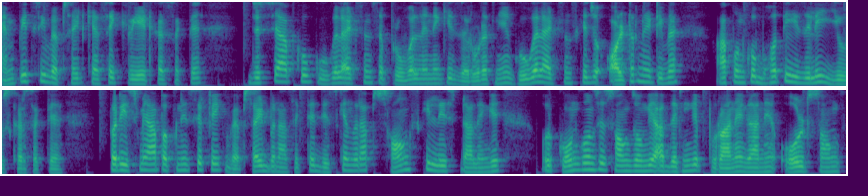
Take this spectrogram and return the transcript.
एम वेबसाइट कैसे क्रिएट कर सकते हैं, जिससे आपको गूगल एडसेंस अप्रूवल लेने की ज़रूरत नहीं है। गूगल एडसेंस के जो ऑल्टरनेटिव है, आप उनको बहुत ही ईजिली यूज़ कर सकते हैं। पर इसमें आप अपनी सिर्फ़ एक वेबसाइट बना सकते हैं, जिसके अंदर आप सॉन्ग्स की लिस्ट डालेंगे और कौन कौन से सॉन्ग्स होंगे। आप देखेंगे पुराने गाने ओल्ड सॉन्ग्स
